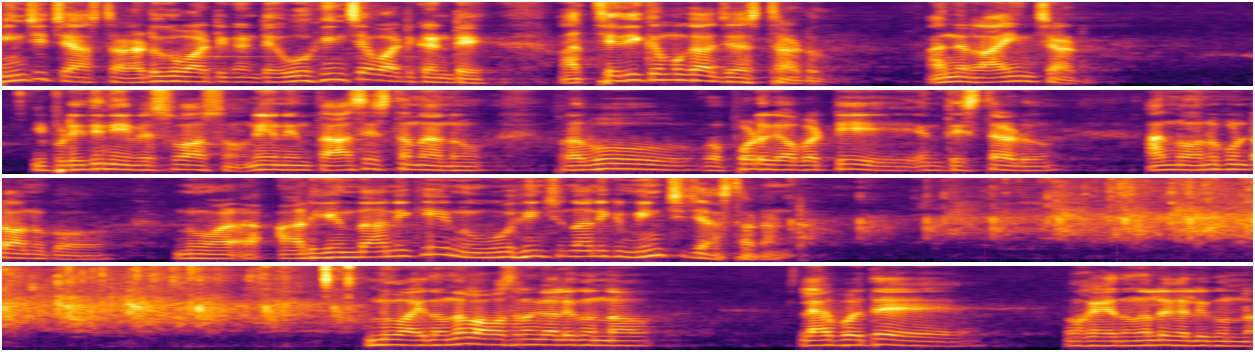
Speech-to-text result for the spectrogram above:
మించి చేస్తాడు అడుగు వాటికంటే ఊహించే వాటికంటే అత్యధికముగా చేస్తాడు అని రాయించాడు. ఇప్పుడు ఇది నీ విశ్వాసం. నేను ఇంత ఆశిస్తున్నాను ప్రభు గొప్పోడు కాబట్టి ఇంత ఇస్తాడు అని నువ్వు అనుకుంటావు అనుకో నువ్వు అడిగిన దానికి నువ్వు ఊహించిన దానికి మించి చేస్తాడంట. నువ్వు ఐదు వందలు అవసరం కలిగి ఉన్నావు లేకపోతే ఒక ఐదు వందలు కలిగి ఉన్న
